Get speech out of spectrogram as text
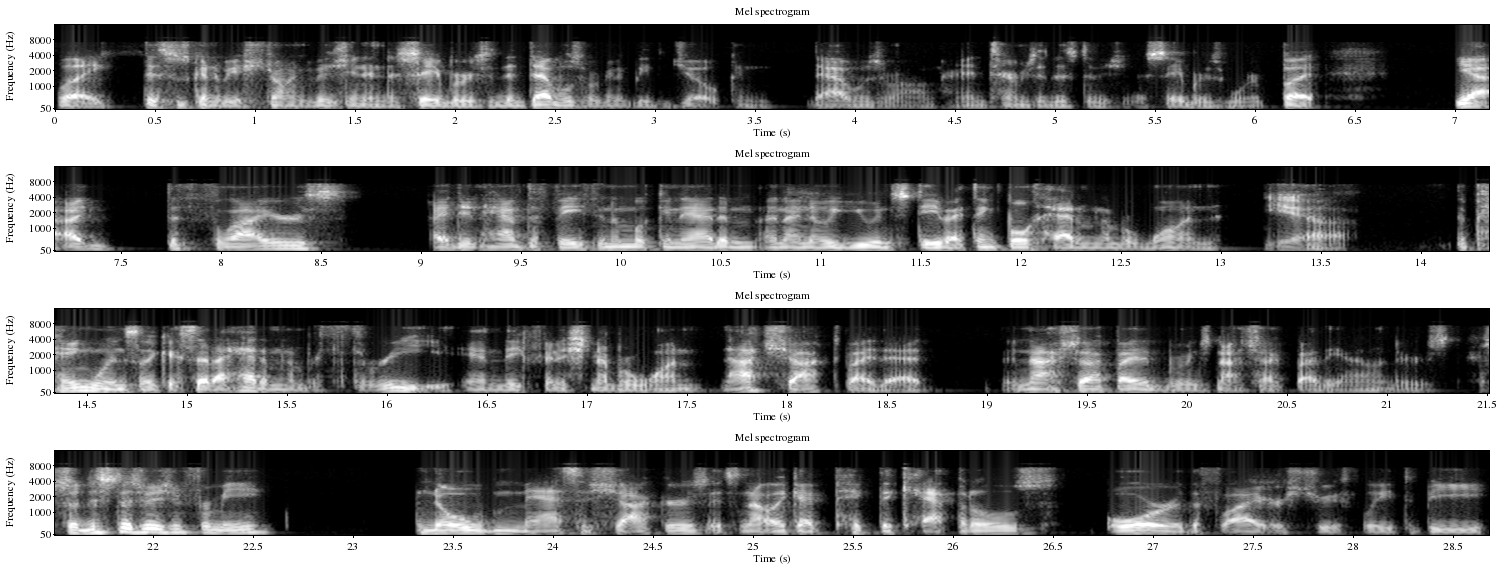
Like this was going to be a strong division, and the Sabres and the Devils were going to be the joke, and that was wrong in terms of this division. The Sabres were, but yeah, I, the Flyers I didn't have the faith in him looking at him, and I know you and Steve, I think both had him number one. Yeah. Uh, the Penguins, like I said, I had him number three, and they finished number one. Not shocked by that. Not shocked by the Bruins. Not shocked by the Islanders. So this division for me, no massive shockers. It's not like I picked the Capitals or the Flyers, truthfully, to be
